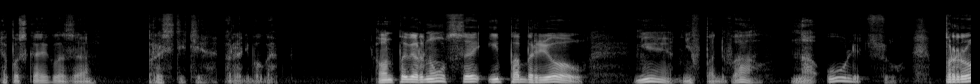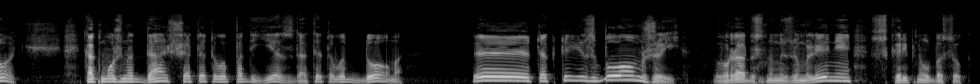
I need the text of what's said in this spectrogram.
опуская глаза, — Простите, ради бога. Он повернулся и побрел. Нет, не в подвал, на улицу, прочь, как можно дальше от этого подъезда, от этого дома. «Э, так ты из бомжей!» — в радостном изумлении скрипнул босок.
